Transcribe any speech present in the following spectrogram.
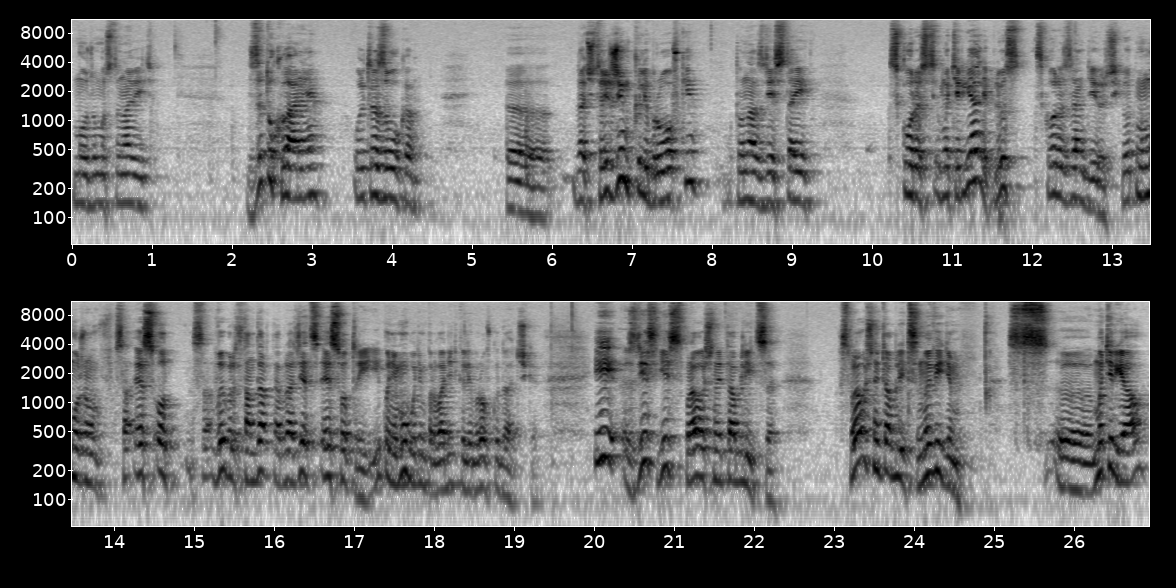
Можем установить затухание ультразвука. Э, значит, режим калибровки. Вот у нас здесь стоит скорость в материале плюс скорость зондировочки. Вот мы можем SO, выбрать стандартный образец SO3 и по нему будем проводить калибровку датчика. И здесь есть справочная таблица. В справочной таблице мы видим э, материал,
